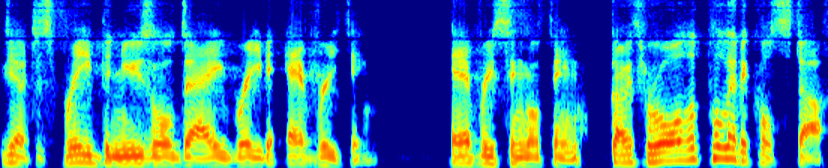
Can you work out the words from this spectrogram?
yeah just read the news all day, read everything, every single thing. Go through all the political stuff,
